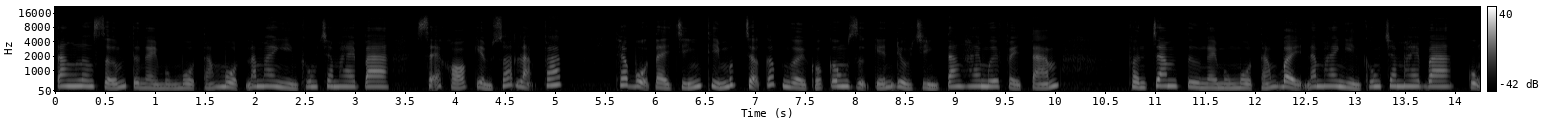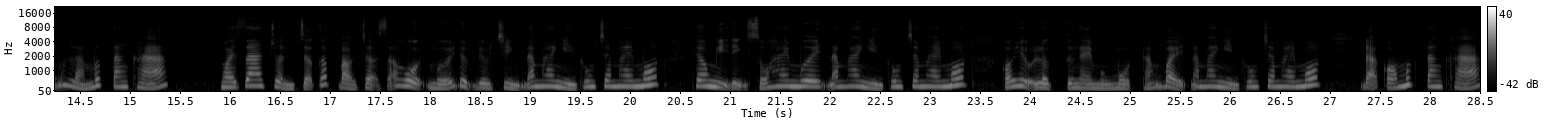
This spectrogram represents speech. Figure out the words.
tăng lương sớm từ ngày 1 tháng 1 năm 2023 sẽ khó kiểm soát lạm phát. Theo Bộ Tài chính thì mức trợ cấp người có công dự kiến điều chỉnh tăng 20,8% từ ngày 1 tháng 7 năm 2023 cũng là mức tăng khá. Ngoài ra, chuẩn trợ cấp bảo trợ xã hội mới được điều chỉnh năm 2021 theo Nghị định số 20 năm 2021 có hiệu lực từ ngày 1 tháng 7 năm 2021 đã có mức tăng khá,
